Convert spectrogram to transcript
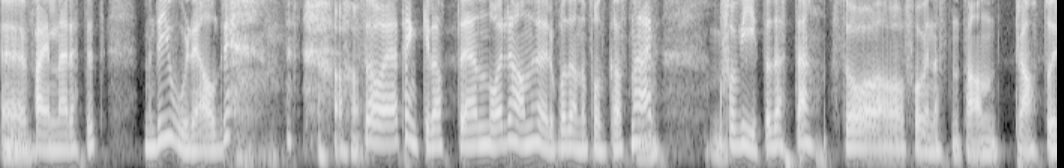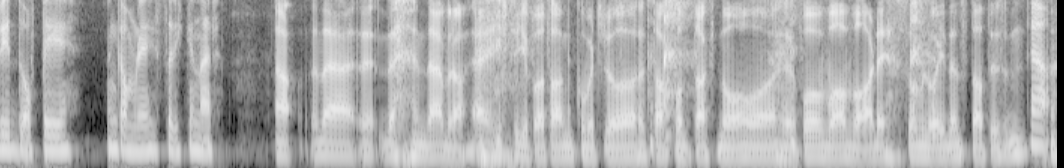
Eh, Feilen er rettet. Men det gjorde jeg aldri. Så jeg tenker at eh, når han hører på denne podkasten her, og får vite dette, så får vi nesten ta en prat og rydde opp i den gamle historikken der. Ja, det er, det, det er bra. Jeg er helt sikker på at han kommer til å ta kontakt nå og høre på hva var det som lå i den statusen. Ja.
